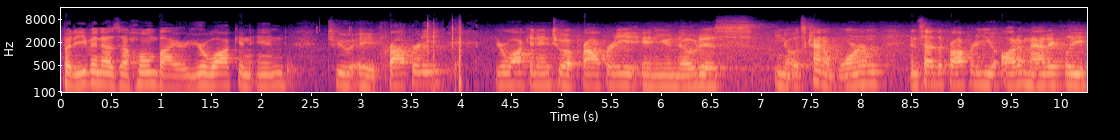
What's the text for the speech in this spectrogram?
but even as a home buyer, you're walking into a property, you're walking into a property and you notice you know, it's kind of warm inside the property, you automatically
